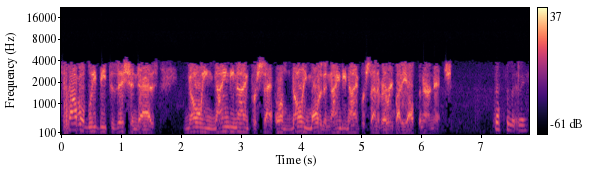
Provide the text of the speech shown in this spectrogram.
probably be positioned as knowing 99% or knowing more than 99% of everybody else in our niche? Definitely.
